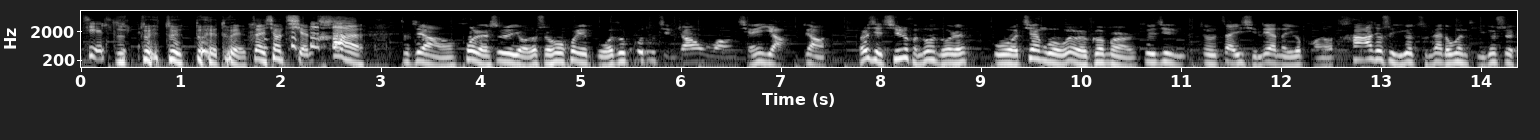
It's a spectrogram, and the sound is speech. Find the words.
借力。对对对对，在向前探。就这样，或者是有的时候会脖子过度紧张往前仰，这样。而且其实很多很多人，我见过，我有个哥们儿，最近就是在一起练的一个朋友，他就是一个存在的问题，就是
